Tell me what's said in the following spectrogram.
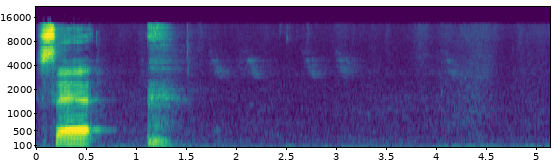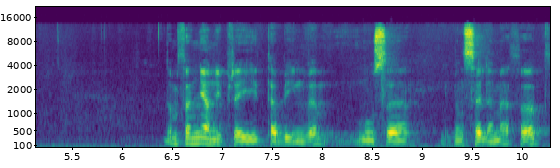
se domethënë njëni prej tabinve, Musa ibn Seleme, thot,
